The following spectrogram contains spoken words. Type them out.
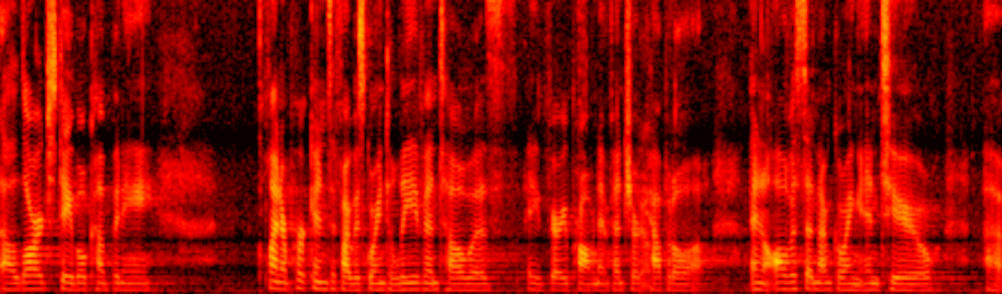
a, a large, stable company. Kleiner Perkins, if I was going to leave Intel, was a very prominent venture Yeah. capital. And all of a sudden, I'm going into uh,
